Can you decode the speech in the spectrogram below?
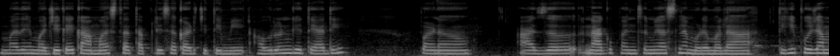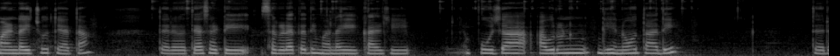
मध्ये माझी काही कामं असतात आपली सकाळची ती मी आवरून घेते आधी. पण आज नागपंचमी असल्यामुळे मला तीही पूजा मांडायची होती आता. तर त्यासाठी सगळ्यात आधी मला ही कालची पूजा आवरून घेणं होतं आधी. तर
